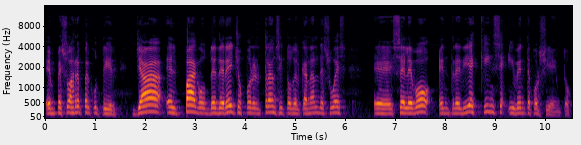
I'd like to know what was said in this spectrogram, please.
empezó a repercutir. Ya el pago de derechos por el tránsito del canal de Suez eh, se elevó entre 10, 15 y 20%,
